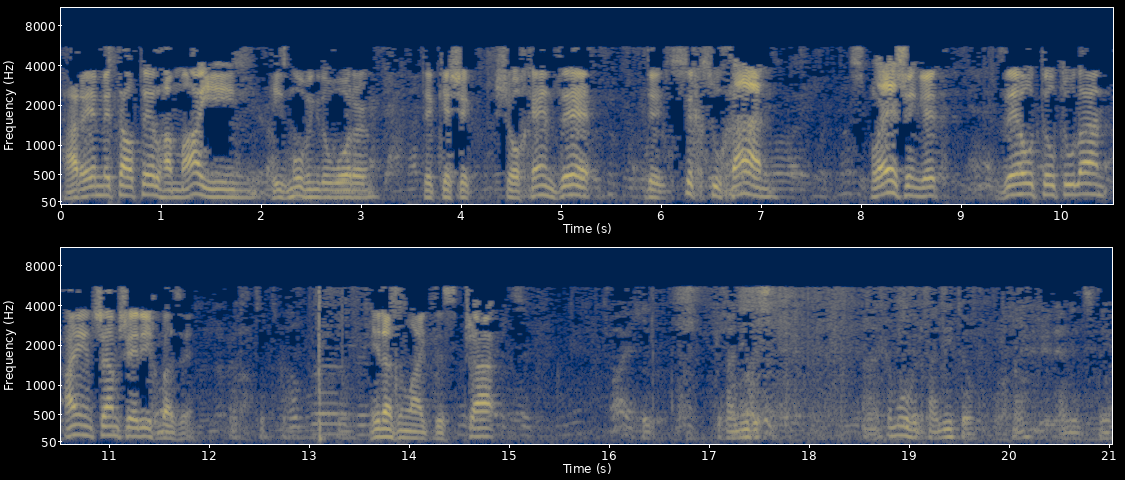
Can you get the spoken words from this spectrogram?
הרי מטלטל המים, he's moving the water, וכששוכן זה, the סכסוכן, splashing it, זהו טלטולן, עין שם שהריח בזה. He doesn't like this. Shot. If I need this, I can move it if I need to. No, I need to stay.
